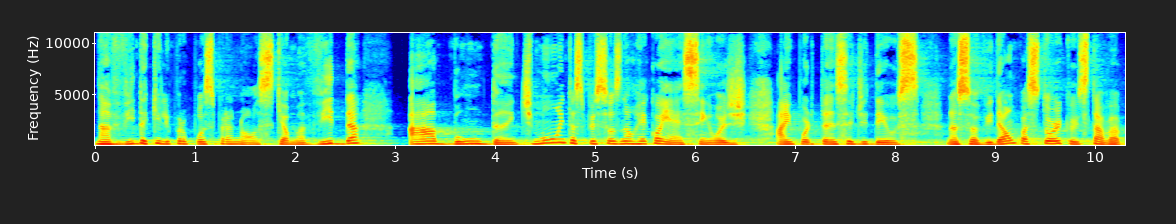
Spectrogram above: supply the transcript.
na vida que Ele propôs para nós, que é uma vida abundante. Muitas pessoas não reconhecem hoje a importância de Deus na sua vida. Há um pastor que eu estava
